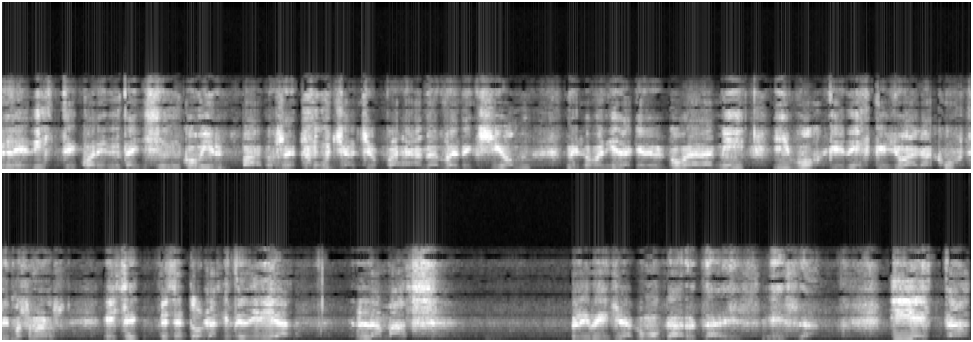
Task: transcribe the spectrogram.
le diste 45 mil palos a estos muchachos para ganar la elección, me los venís a querer cobrar a mí y vos querés que yo haga ajuste. Más o menos, ese, Ese tono. casi te diría la más plebeya como carta es esa. Y esta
